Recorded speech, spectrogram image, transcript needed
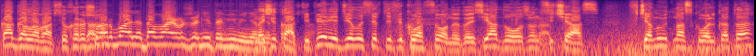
Как голова? Все Да хорошо? нормально, давай уже не томи меня. Значит так, теперь я делаю сертификационный, то есть я должен сейчас втянуть на сколько-то,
